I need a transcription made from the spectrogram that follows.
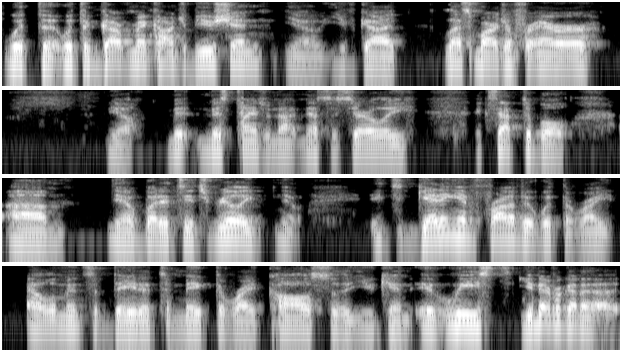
with the with the government contribution you know you've got less margin for error. You know missed times are not necessarily acceptable. Um, you know but it's it's really you know it's getting in front of it with the right elements of data to make the right calls so that you can at least you're never going to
